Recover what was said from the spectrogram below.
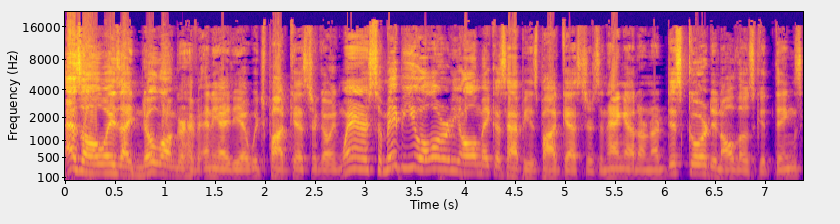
As always, I no longer have any idea which podcasts are going where, so maybe you already all make us happy as podcasters and hang out on our Discord and all those good things.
